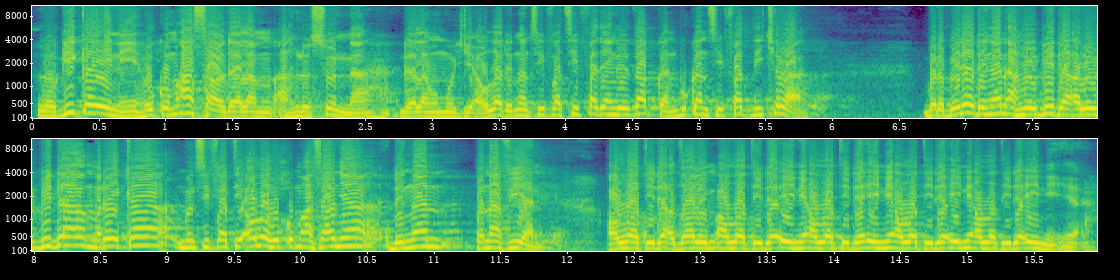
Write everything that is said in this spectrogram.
Logika ini hukum asal dalam ahlu sunnah dalam memuji Allah dengan sifat-sifat yang ditetapkan, bukan sifat dicela. Berbeda dengan ahlul bidah. Ahlul bidah mereka mensifati Allah hukum asalnya dengan penafian. Allah tidak zalim, Allah tidak ini, Allah tidak ini, Allah tidak ini, Allah tidak ini. Ya.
